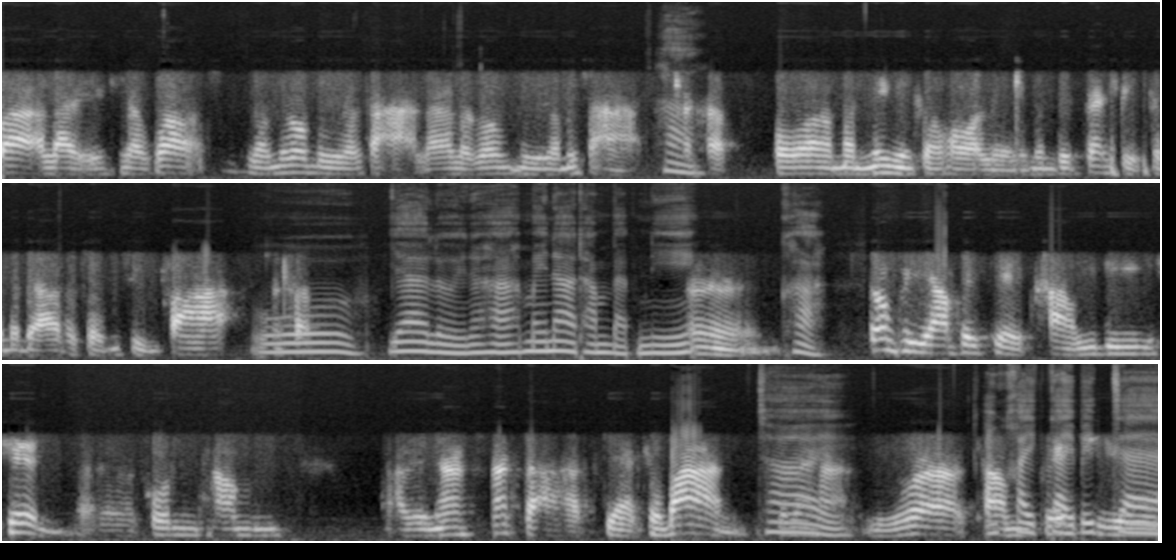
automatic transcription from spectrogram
ว่าอะไร เราก็เราไม่ว่ามือเราสะอาดแล้ว เราก็มือเราไม่สะอาดค่ะนะครับ เพราะว่ามันไม่มีแอลกอฮอล์เลย มันเป็นแป้งปิดธรรมดาผสมสีฟ้าโอ้นะครับแย่เลยนะคะ ไม่น่าทำแบบนี้เออค่ะ ต้องพยายามไปเสพข่าวดีๆเช่นเอ่อคนทำอะไรนะหน้ากากแจกชาวบ้านใช่ไหมฮะหรือว่าเอาทำไข่ไก่ไปแจก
